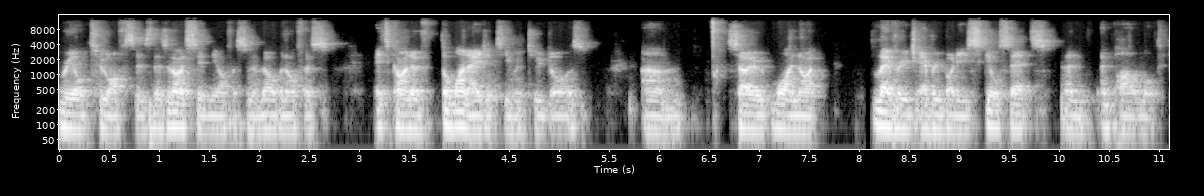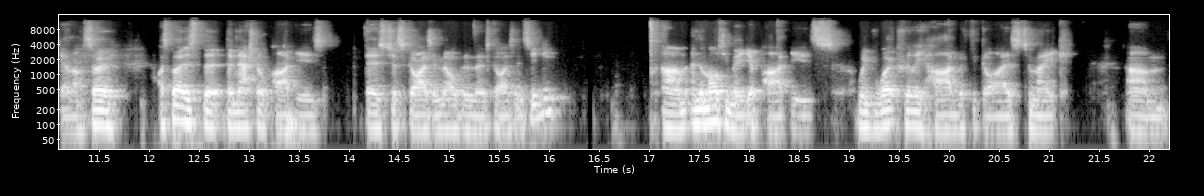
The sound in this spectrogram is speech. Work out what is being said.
real two offices. There's a nice Sydney office and a Melbourne office. It's kind of the one agency with two doors. Um, so why not leverage everybody's skill sets and, and pile them all together? So I suppose the, the national part is there's just guys in Melbourne, there's guys in Sydney. Um, and the multimedia part is we've worked really hard with the guys to make um,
